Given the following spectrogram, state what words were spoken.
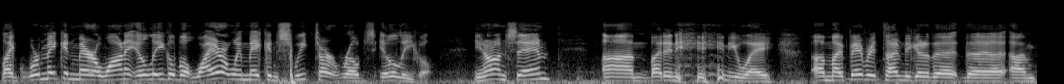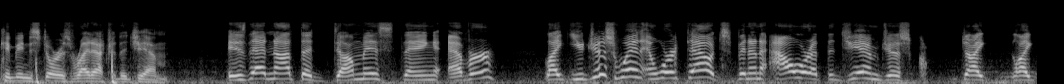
Like we're making marijuana illegal, but why aren't we making sweet tart ropes illegal? You know what I'm saying? Um, but in, anyway, uh, my favorite time to go to the the um, convenience store is right after the gym. Is that not the dumbest thing ever? Like you just went and worked out, spent an hour at the gym just like like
